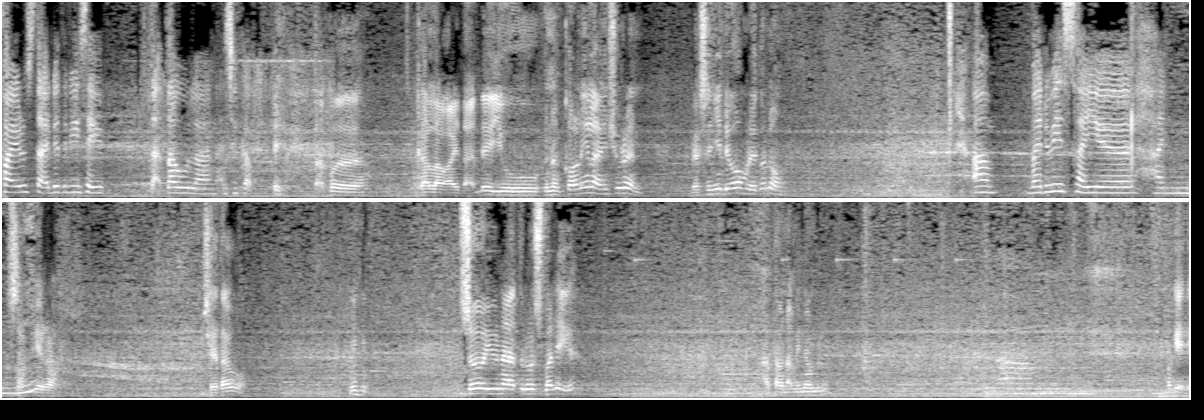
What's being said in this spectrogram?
Fairuz tak ada tadi, saya tak tahulah nak cakap. Eh, tak apa. Kalau I tak ada, you kena call ni lah insurans. Biasanya dia orang boleh tolong. Um, by the way, saya Han... Safira. Saya tahu. so, you nak terus balik ke? Atau nak minum dulu? Um, Okey.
